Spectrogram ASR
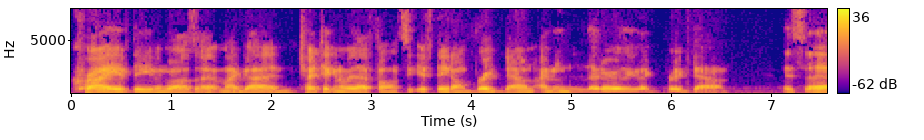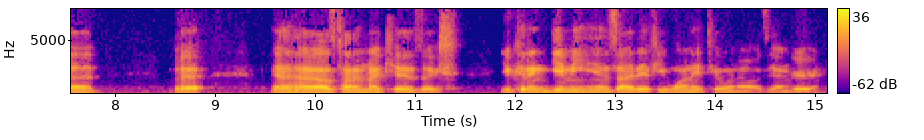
cry if they even go outside. My God, try taking away that phone, see if they don't break down. I mean, literally, like break down. It's sad, but yeah, I was telling my kids like you couldn't give me inside if you wanted to when I was younger.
